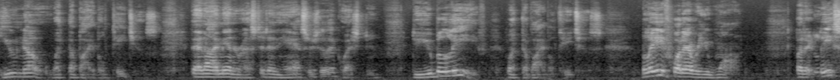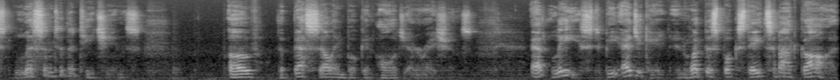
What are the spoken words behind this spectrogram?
you know what the Bible teaches? than I'm interested in the answer to the question Do you believe what the Bible teaches? Believe whatever you want, but at least listen to the teachings of the best selling book in all generations at least be educated in what this book states about God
